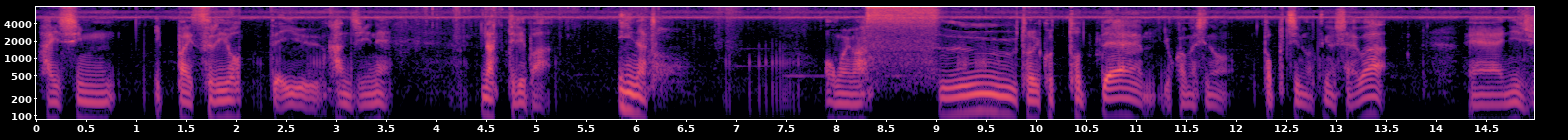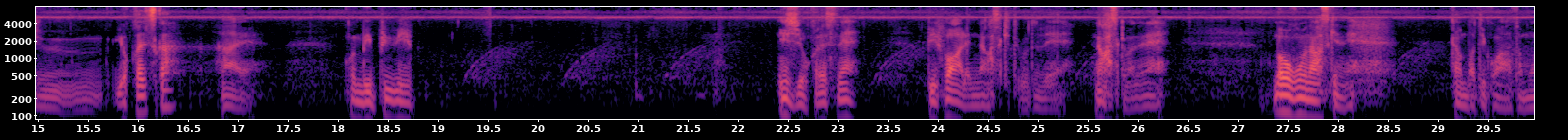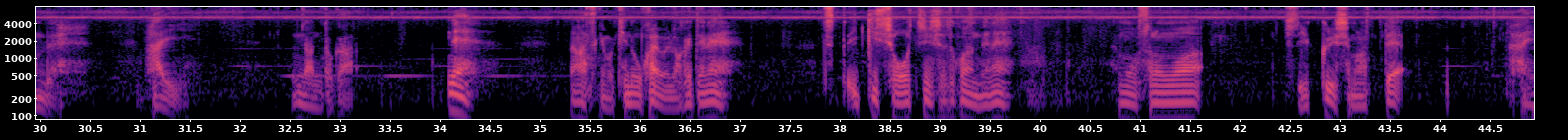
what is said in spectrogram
配信いっぱいするよっていう感じにねなってればいいなと思います。ということで横浜市のトップチームの次の試合は、えー、24日ですか？はい。これ BPB 24日ですね。 V・ファーレン長崎ということで長崎までね、まあ、僕も長崎にね頑張っていこうかなと思うんで。はい。なんとかね。長崎も昨日岡山に負けてねちょっと意気消沈したとこなんでね。もうそのままちょっとゆっくりしてもらって。はい。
